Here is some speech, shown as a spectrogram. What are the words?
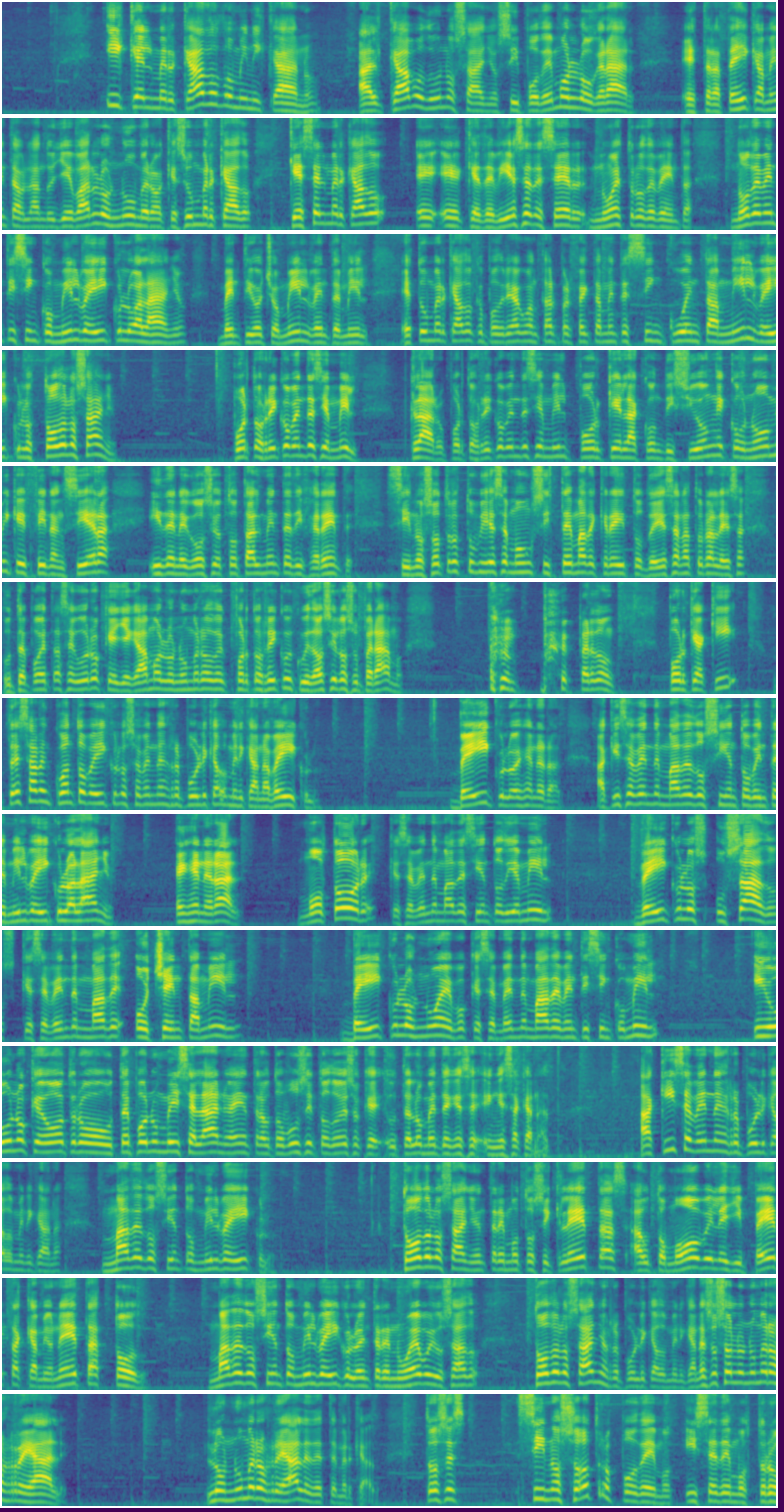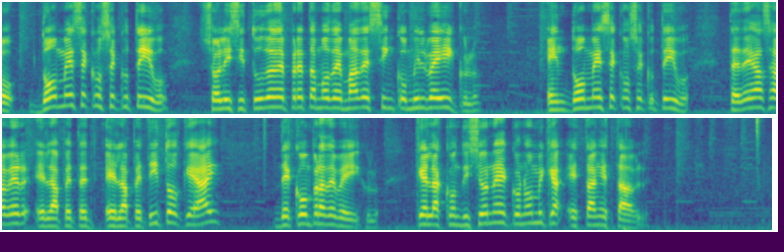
Y que el mercado dominicano al cabo de unos años, si podemos lograr estratégicamente hablando, llevar los números a que sea un mercado que es el mercado eh, eh, que debiese de ser nuestro de venta, no de 25 mil vehículos al año, 28 mil, 20 mil. Este es un mercado que podría aguantar perfectamente 50 mil vehículos todos los años. Puerto Rico vende 100 mil. Claro, Puerto Rico vende 100 mil porque la condición económica y financiera y de negocio totalmente diferente. Si nosotros tuviésemos un sistema de crédito de esa naturaleza, usted puede estar seguro que llegamos a los números de Puerto Rico y cuidado si lo superamos. Perdón, porque aquí, ustedes saben cuántos vehículos se venden en República Dominicana, vehículos. Vehículos en general. Aquí se venden más de 220 mil vehículos al año, en general. Motores, que se venden más de 110 mil vehículos usados que se venden más de 80 mil, vehículos nuevos que se venden más de 25 mil y uno que otro, usted pone un misceláneo ahí entre autobús y todo eso que usted lo mete en, ese, en esa canasta. Aquí se venden en República Dominicana más de 200 mil vehículos. Todos los años, entre motocicletas, automóviles, jipetas, camionetas, todo. Más de 200 mil vehículos entre nuevo y usado todos los años República Dominicana. Esos son los números reales. Los números reales de este mercado. Entonces, si nosotros podemos, y se demostró dos meses consecutivos, solicitudes de préstamo de más de 5 mil vehículos, en dos meses consecutivos, te deja saber el, apetito que hay de compra de vehículos, que las condiciones económicas están estables,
